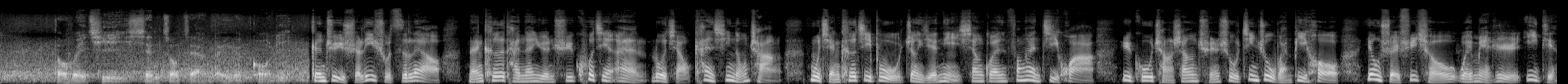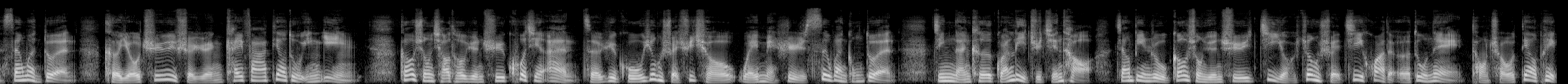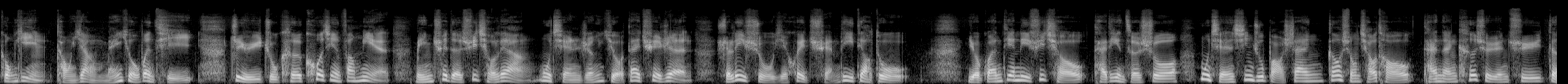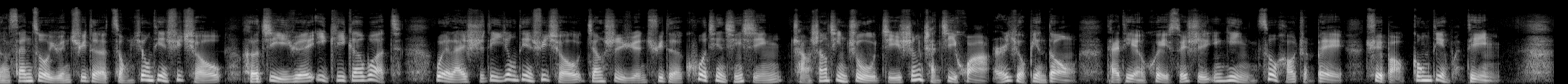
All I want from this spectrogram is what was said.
都会去先做这样的一个过滤。根据水利署资料，南科台南园区扩建案落脚看新农场，目前科技部正研拟相关方案计划，预估厂商全数进驻完毕后，用水需求为每日一点三万吨，可由区域水源开发调度应应。高雄桥头园区扩建案则预估用水需求为每日四万公吨，经南科管理局检讨，将并入高雄园区既有用水计划的额度内同。统筹调配供应同样没有问题。至于竹科扩建方面，明确的需求量目前仍有待确认，水利署也会全力调度。有关电力需求，台电则说，目前新竹宝山、高雄桥头、台南科学园区等三座园区的总用电需求合计约一 gigawatt，未来实地用电需求将是园区的扩建情形、厂商进驻及生产计划而有变动，台电会随时应应做好准备，确保供电稳定。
